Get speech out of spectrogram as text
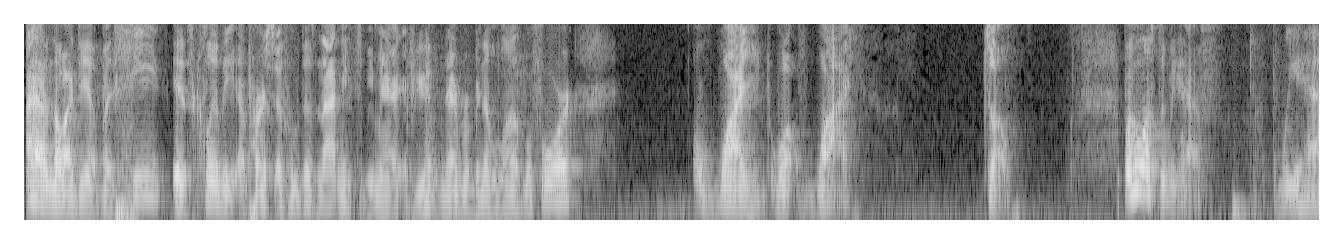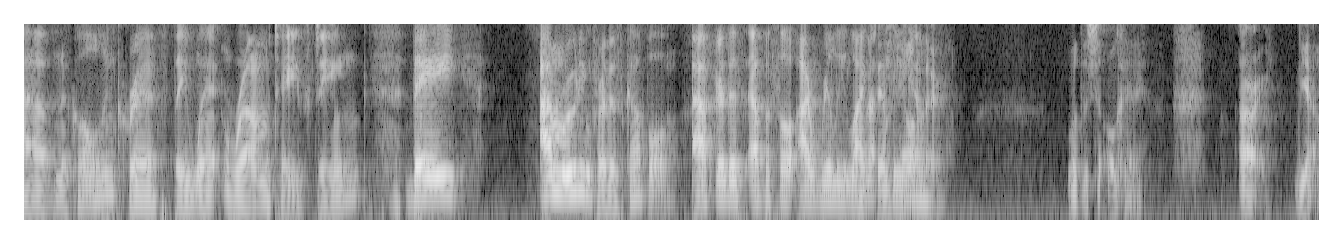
I have no idea. But he is clearly a person who does not need to be married. If you have never been in love before why why? So but who else do we have? We have Nicole and Chris. They went rum tasting. They I'm rooting for this couple. After this episode, I really like Not them Fiona. together. With the show, okay, all right, yeah,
